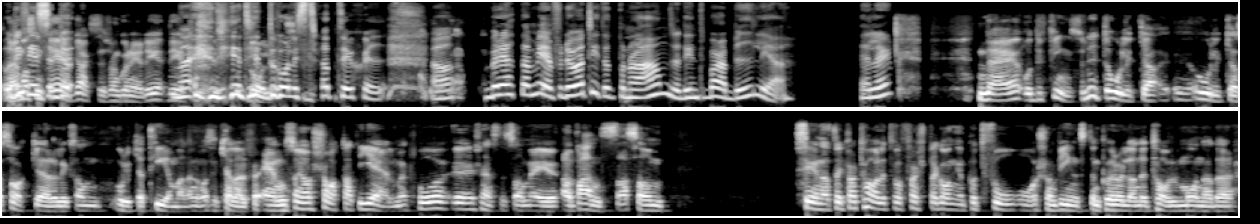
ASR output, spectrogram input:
Och Nej, det man ska inte äga aktier som går ner. Det, det, Nej, det är en dålig strategi. Ja. Berätta mer, för du har tittat på några andra. Det är inte bara Bilia. Eller? Nej, och det finns ju lite olika, eh, olika saker, liksom, olika teman eller vad man ska kalla det för. En som jag har tjatat ihjäl mig på eh, känns det som är ju Avanza som senaste kvartalet var första gången på två år som vinsten på rullande 12 månader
